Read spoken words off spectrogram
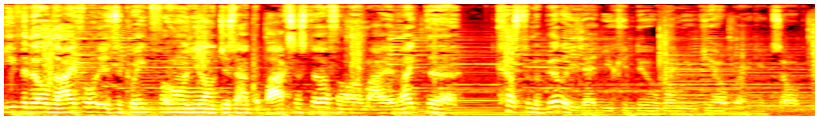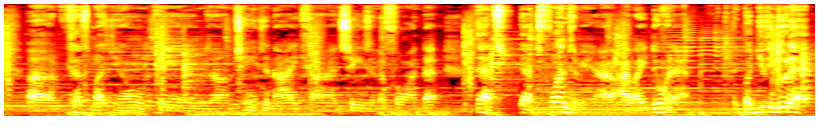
even though the iPhone is a great phone, you know, just out the box and stuff, um, I like the customability that you can do when you jailbreak it. So, uh, customize your own themes, um, changing the icon, changing the font. That that's that's fun to me. I, I, like doing that. But you can do that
